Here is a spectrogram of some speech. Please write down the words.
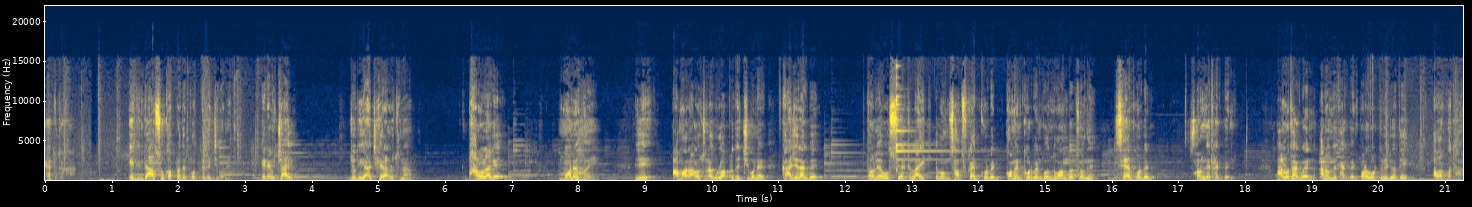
এত টাকা। এই দিনটা আসুক আপনাদের প্রত্যেকের জীবনে। এটা আমি চাই। যদি আজকের আলোচনা ভালো লাগে, মনে হয় যে আমার আলোচনাগুলো আপনাদের জীবনে কাজে লাগবে, তাহলে অবশ্যই একটা লাইক এবং সাবস্ক্রাইব করবেন কমেন্ট করবেন বন্ধু বান্ধবের সঙ্গে শেয়ার করবেন, সঙ্গে থাকবেন। ভালো থাকবেন আনন্দে থাকবেন পরবর্তী ভিডিওতে আবার কথা।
